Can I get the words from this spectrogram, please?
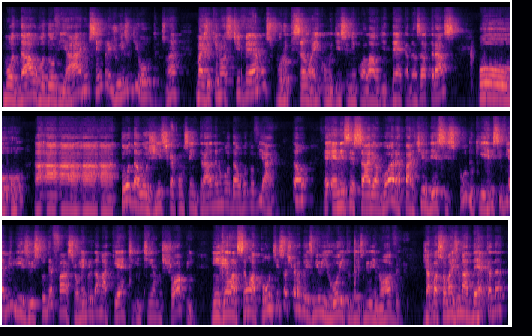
modal rodoviário, sem prejuízo de outros, não é? Mas o que nós tivemos, por opção aí, como disse o Nicolau, de décadas atrás, o, a, a, a, a toda a logística concentrada no modal rodoviário. Então, é, é necessário agora, a partir desse estudo, que ele se viabilize. O estudo é fácil. Eu lembro da maquete que tinha no shopping em relação à ponte, isso acho que era 2008, 2009. Já passou mais de uma década,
